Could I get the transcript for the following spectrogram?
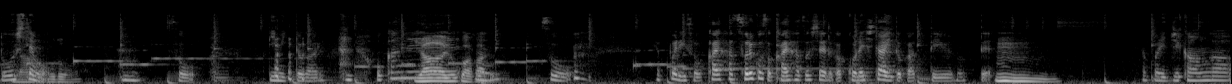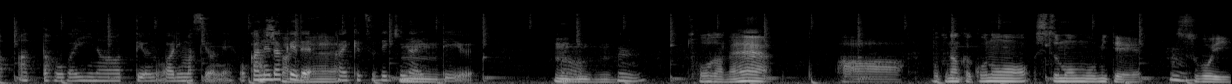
どうしても。うんそう、リミットがある。お金、いやーよくわかるうんそう。やっぱりそう、開発、それこそ開発したいとか、これしたいとかっていうのって、うんうん。やっぱり時間があった方がいいなっていうのはありますよね。お金だけで解決できないっていう。うんうんうんうん。そうだね。ああ、僕なんかこの質問を見て、うんすごい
